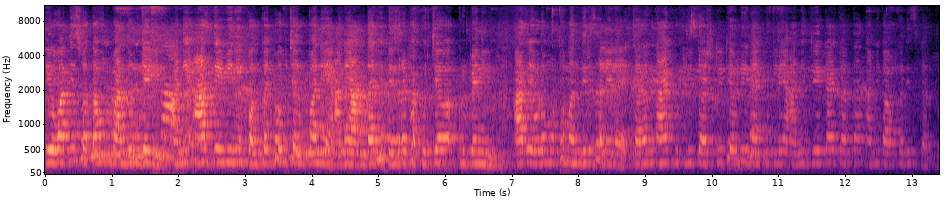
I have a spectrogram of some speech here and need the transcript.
तेव्हा ती स्वतःहून बांधून घेईल. आणि आज देवीने पंकज भाऊच्या रूपाने आणि आमदार हितेंद्र ठाकूरच्या कृपेने आज एवढं मोठं मंदिर झालेलं आहे. कारण नाही कुठली ट्रस्टी ठेवली नाही कुठली आणि जे काय करतात आम्ही गावकरीच करतो.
